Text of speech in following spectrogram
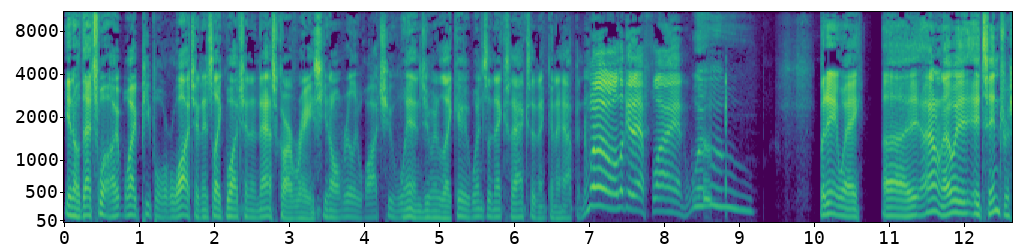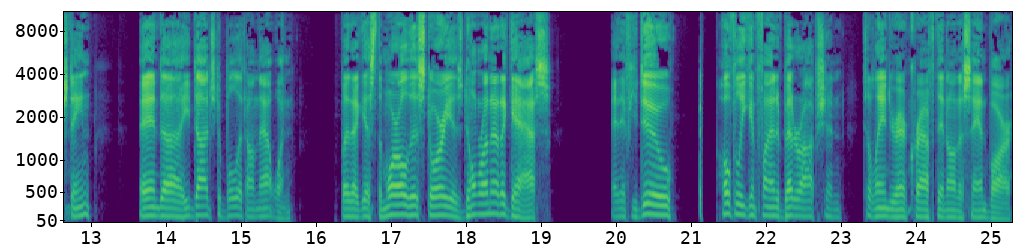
you know that's why why people were watching. It's like watching a NASCAR race. You don't really watch who wins. You're like, hey, when's the next accident going to happen? Whoa, look at that flying! Woo! But anyway, uh, I don't know. It, it's interesting, and uh, he dodged a bullet on that one. But I guess the moral of this story is don't run out of gas. And if you do, hopefully you can find a better option to land your aircraft than on a sandbar.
